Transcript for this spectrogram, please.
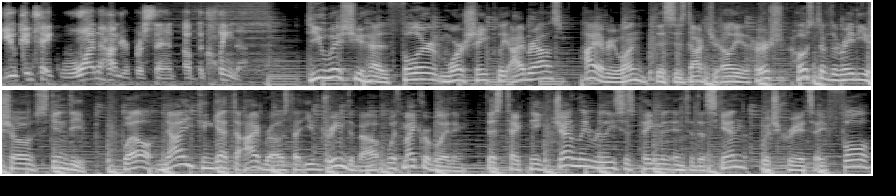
you can take 100% of the cleanup. Do you wish you had fuller, more shapely eyebrows? Hi everyone, this is Dr. Elliot Hirsch, host of the radio show Skin Deep. Well, now you can get the eyebrows that you've dreamed about with microblading. This technique gently releases pigment into the skin, which creates a full,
